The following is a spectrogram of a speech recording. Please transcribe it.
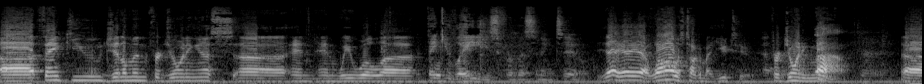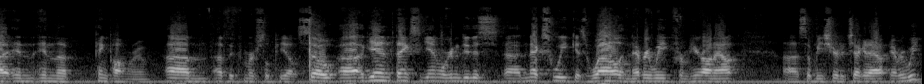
Uh, thank you, gentlemen, for joining us, uh, and and we will. Uh, Thank you, ladies, for listening too. Yeah, yeah, yeah. Well, I was talking about you two for joining me Ah. uh, in in the ping pong room um, of the commercial appeal. So uh, again, thanks again. We're going to do this uh, next week as well, and every week from here on out. Uh, so be sure to check it out every week.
